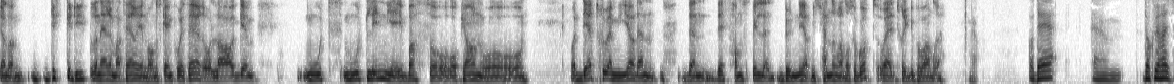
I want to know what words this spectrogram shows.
dykke dypere ned i materien når en skal improvisere og lage mot, motlinje i bass og, og, piano. og og Der tror jeg mye av den, den, det samspillet bunner i at vi kjenner hverandre så godt og er trygge på hverandre. Ja. Og det um, dere, har,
